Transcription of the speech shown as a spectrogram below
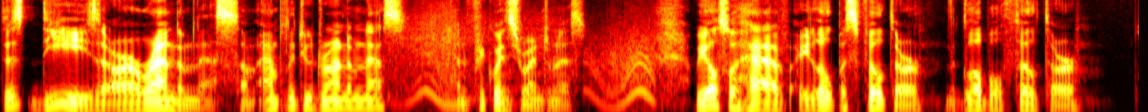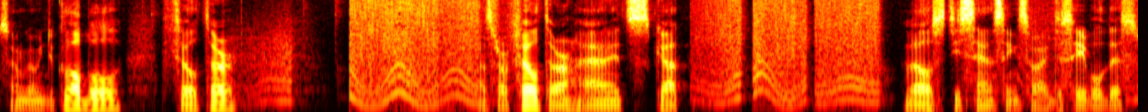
This, these are randomness, some amplitude randomness and frequency randomness. We also have a low pass filter, the global filter. So I'm going to global filter. That's our filter, and it's got velocity sensing, so I disable this.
